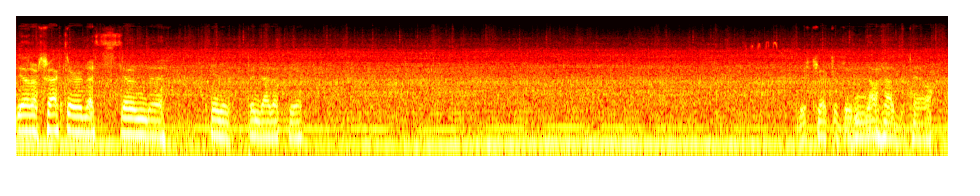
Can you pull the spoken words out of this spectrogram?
the other tractor that's down the of bring that up here. This tractor does not have the power.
